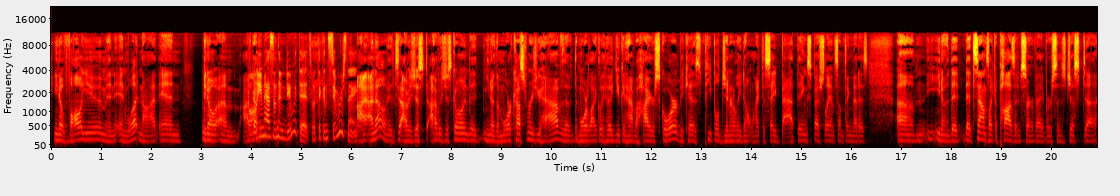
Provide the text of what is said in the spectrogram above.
you know, volume and and whatnot, and you know, um, Volume got, has something to do with it. It's what the consumers think. I, I know it's. I was just I was just going to you know the more customers you have, the the more likelihood you can have a higher score because people generally don't like to say bad things, especially on something that is, um, you know, that that sounds like a positive survey versus just uh,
